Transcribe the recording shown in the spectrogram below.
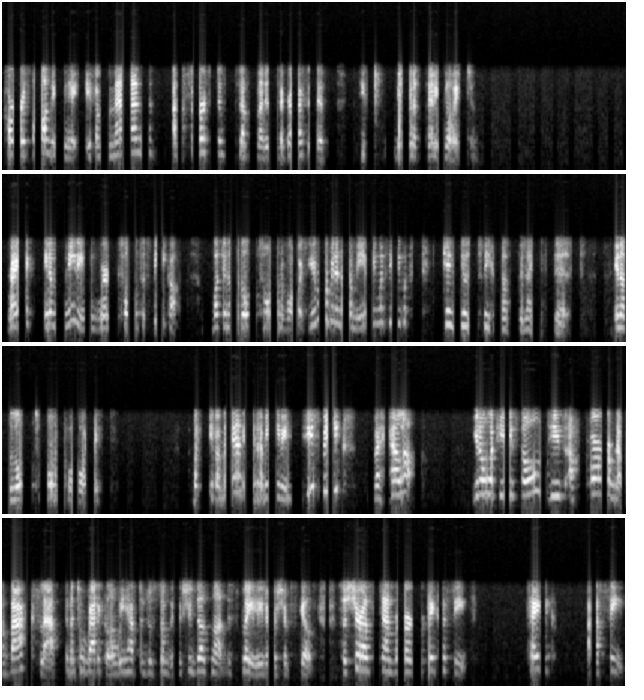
Correspondingly, if a man asserts himself and is aggressive, he's given a standing ovation. Right? In a meeting, we're told to speak up but in a low tone of voice. You ever been in a meeting with people? Can you speak up like this? In a low tone of voice. But if a man is in a meeting, he speaks the hell up. You know what he's told? He's affirmed a backslap even too radical, and we have to do something. She does not display leadership skills. So Sheryl Sandberg, take a seat. Take a seat.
